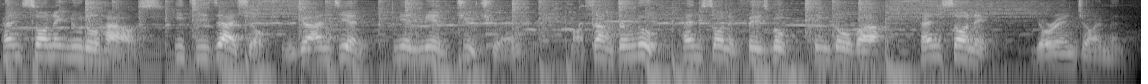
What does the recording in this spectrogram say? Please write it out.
Panasonic Noodle House，一机在手，一个按键，面面俱全。 马上登录 Panasonic Facebook 订购吧。Panasonic，Your Enjoyment。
